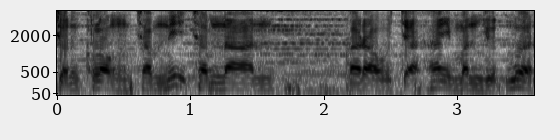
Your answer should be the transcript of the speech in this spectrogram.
จนคล่องชำนิชำนาญ เราจะให้มันหยุดเมื่อไร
